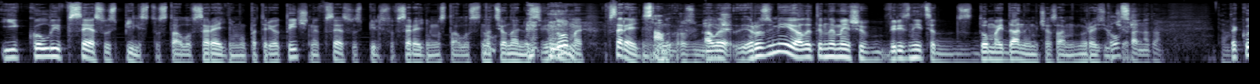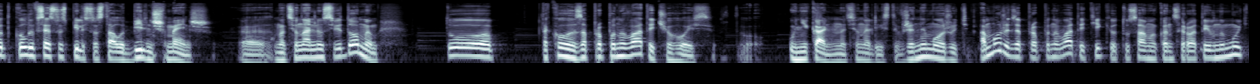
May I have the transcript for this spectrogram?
І коли все суспільство стало в середньому патріотичне, все суспільство в середньому стало національно свідоме, в середньому Сам ну, розумієш. але розумію, але тим не менше різниця з домайданними часами ну разюча. Колосально, так. Так, от, коли все суспільство стало більш-менш е, національно свідомим, то такого запропонувати чогось унікальні націоналісти вже не можуть, а можуть запропонувати тільки ту саму консервативну муть,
